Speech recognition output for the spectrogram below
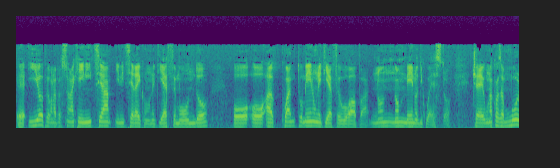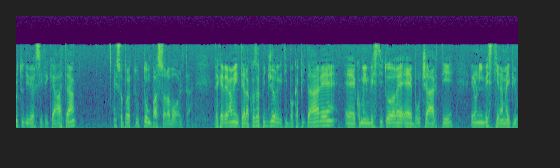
Eh, io per una persona che inizia inizierei con un ETF mondo o, o a quantomeno un ETF Europa, non, non meno di questo. Cioè una cosa molto diversificata e soprattutto un passo alla volta perché veramente la cosa peggiore che ti può capitare eh, come investitore è bruciarti e non investire mai più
